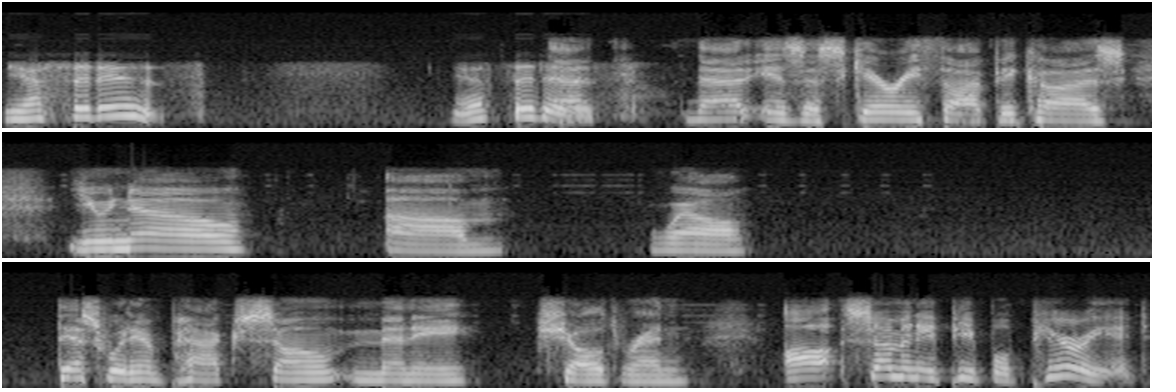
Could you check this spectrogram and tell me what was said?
Yes, it is. Yes, it that, is. That is a scary thought because you know, um, well, this would impact so many children all, so many people, period.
